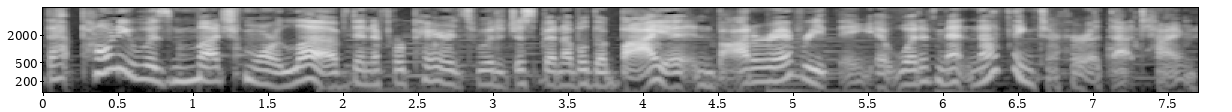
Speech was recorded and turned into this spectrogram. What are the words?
that pony was much more loved than if her parents would have just been able to buy it and bought her everything. It would have meant nothing to her at that time.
